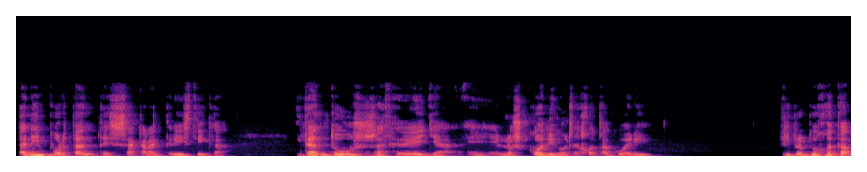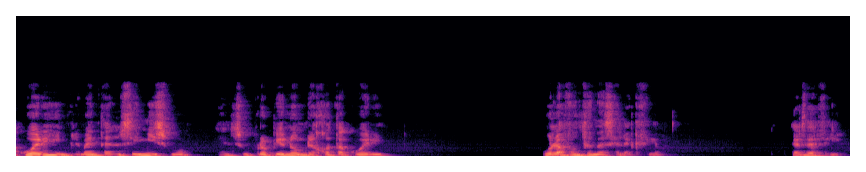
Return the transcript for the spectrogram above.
Tan importante es esa característica y tanto uso se hace de ella en los códigos de jQuery, el propio jQuery implementa en sí mismo, en su propio nombre jQuery, una función de selección. Es decir,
